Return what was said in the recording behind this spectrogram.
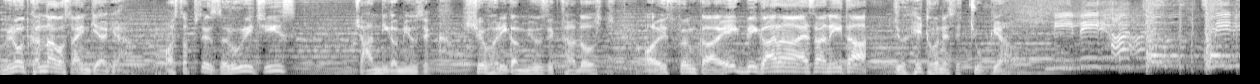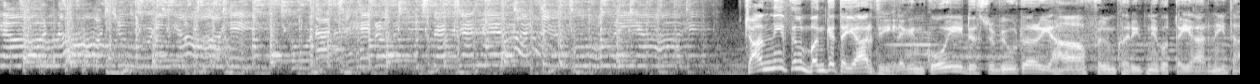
विनोद खन्ना को साइन किया गया। और सबसे ज़रूरी चीज़, चांदनी का म्यूज़िक शिवहरी का म्यूज़िक था दोस्त। और इस फ़िल्म का एक भी गाना ऐसा नहीं था जो हिट होने से चूक गया। चांदनी फ़िल्म बन के तैयार थी लेकिन कोई डिस्ट्रीब्यूटर यहाँ फ़िल्म खरीदने को तैयार नहीं था।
